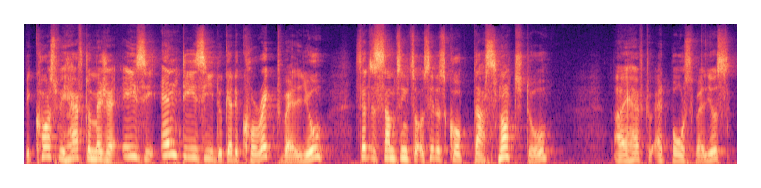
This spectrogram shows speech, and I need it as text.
because we have to measure AC and DC to get a correct value, that is something the oscilloscope does not do. I have to add both values.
